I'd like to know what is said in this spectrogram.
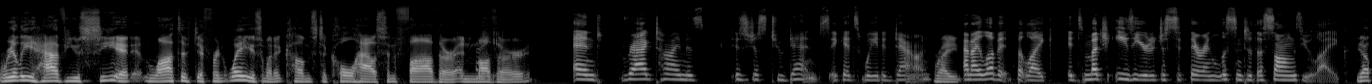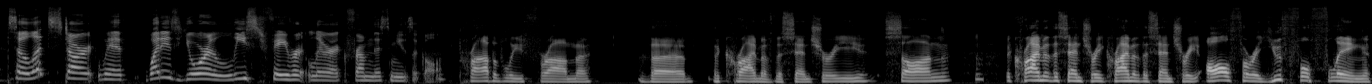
really have you see it in lots of different ways when it comes to Coalhouse and father and mother. And Ragtime is is just too dense. It gets weighted down. Right. And I love it, but like it's much easier to just sit there and listen to the songs you like. Yep. So let's start with what is your least favorite lyric from this musical? Probably from the the crime of the century song. Mm. The crime of the century, crime of the century, all for a youthful fling,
